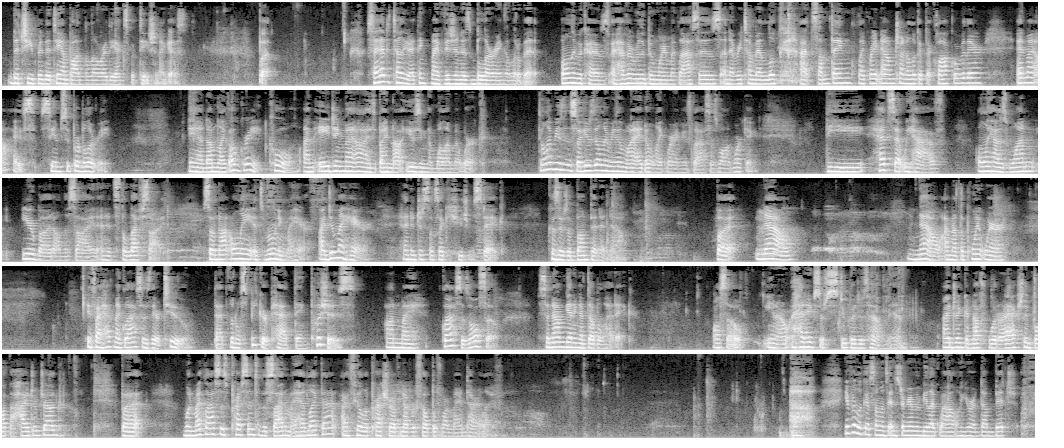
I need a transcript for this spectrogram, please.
The cheaper the tampon, the lower the expectation, I guess. But so I got to tell you, I think my vision is blurring a little bit. Only because I haven't really been wearing my glasses, and every time I look at something, like right now, I'm trying to look at the clock over there, and my eyes seem super blurry. And I'm like, oh, great, cool. I'm aging my eyes by not using them while I'm at work. The only reason, so here's the only reason why I don't like wearing these glasses while I'm working. The headset we have only has one earbud on the side, and it's the left side. So not only it's ruining my hair, I do my hair and it just looks like a huge mistake because there's a bump in it now. But now, now I'm at the point where if I have my glasses there too, that little speaker pad thing pushes on my glasses also. So now I'm getting a double headache. Also, you know, headaches are stupid as hell, man. I drink enough water. I actually bought the HydroJug but when my glasses press into the side of my head like that, I feel a pressure I've never felt before in my entire life. you ever look at someone's Instagram and be like, wow, you're a dumb bitch?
